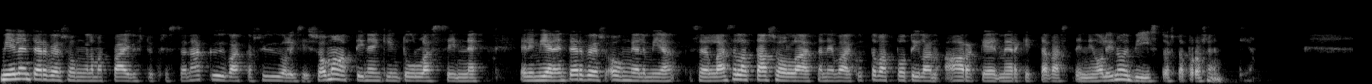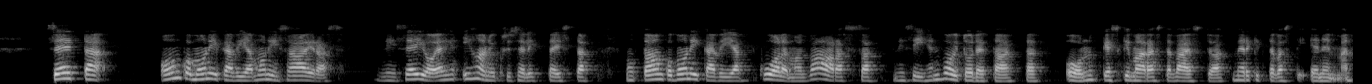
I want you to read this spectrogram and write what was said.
Mielenterveysongelmat päivystyksessä näkyy, vaikka syy olisi somaattinenkin tulla sinne, eli mielenterveysongelmia sellaisella tasolla, että ne vaikuttavat potilaan arkeen merkittävästi, niin oli noin 15 prosenttia. Se, että onko monikävijä monisairas, niin se ei ole ihan yksiselitteistä, mutta onko monikävijä kuoleman vaarassa, niin siihen voi todeta, että on keskimääräistä väestöä merkittävästi enemmän.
